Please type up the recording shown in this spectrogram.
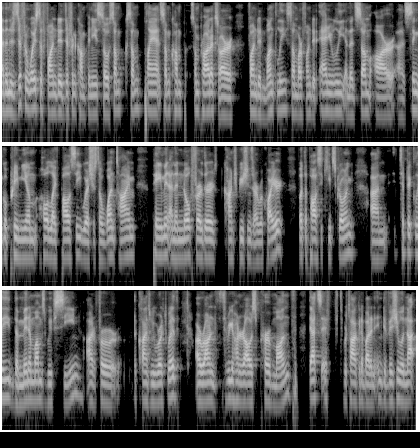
and then there's different ways to fund it, different companies. So some some plans, some comp, some products are funded monthly, some are funded annually, and then some are a single premium whole life policy where it's just a one-time payment and then no further contributions are required, but the policy keeps growing. Um, typically, the minimums we've seen are for the clients we worked with are around $300 per month. That's if we're talking about an individual, not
